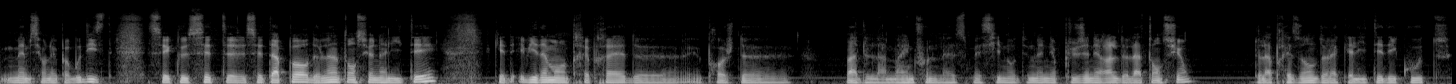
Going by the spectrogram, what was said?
même si on n'est pas bouddhiste, c'est que cet apport de l'intentionnalité, qui est évidemment très près de, proche de, bah, de la mindfulness, mais sinon d'une manière plus générale de l'attention, de la présence, de la qualité d'écoute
